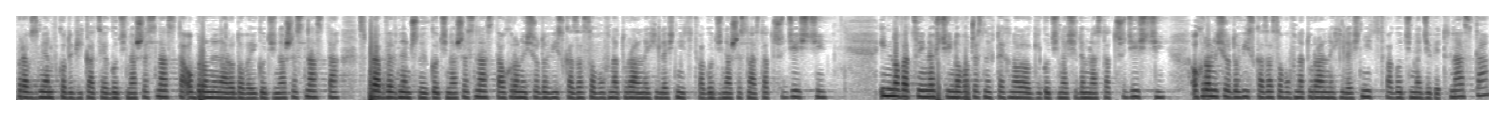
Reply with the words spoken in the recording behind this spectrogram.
spraw zmian w kodyfikacjach godzina 16, Obrony Narodowej godzina 16, Spraw Wewnętrznych godzina 16, Ochrony Środowiska, Zasobów Naturalnych i Leśnictwa godzina 16.30, Innowacyjności i Nowoczesnych Technologii godzina 17.30, Ochrony Środowiska, Zasobów Naturalnych i Leśnictwa godzina 19.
